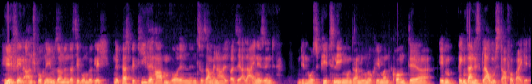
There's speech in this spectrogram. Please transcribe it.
Hilfe in Anspruch nehmen, sondern dass sie womöglich eine Perspektive haben wollen, einen Zusammenhalt, weil sie alleine sind und im Hospiz liegen und dann nur noch jemand kommt, der eben wegen seines Glaubens da vorbeigeht.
